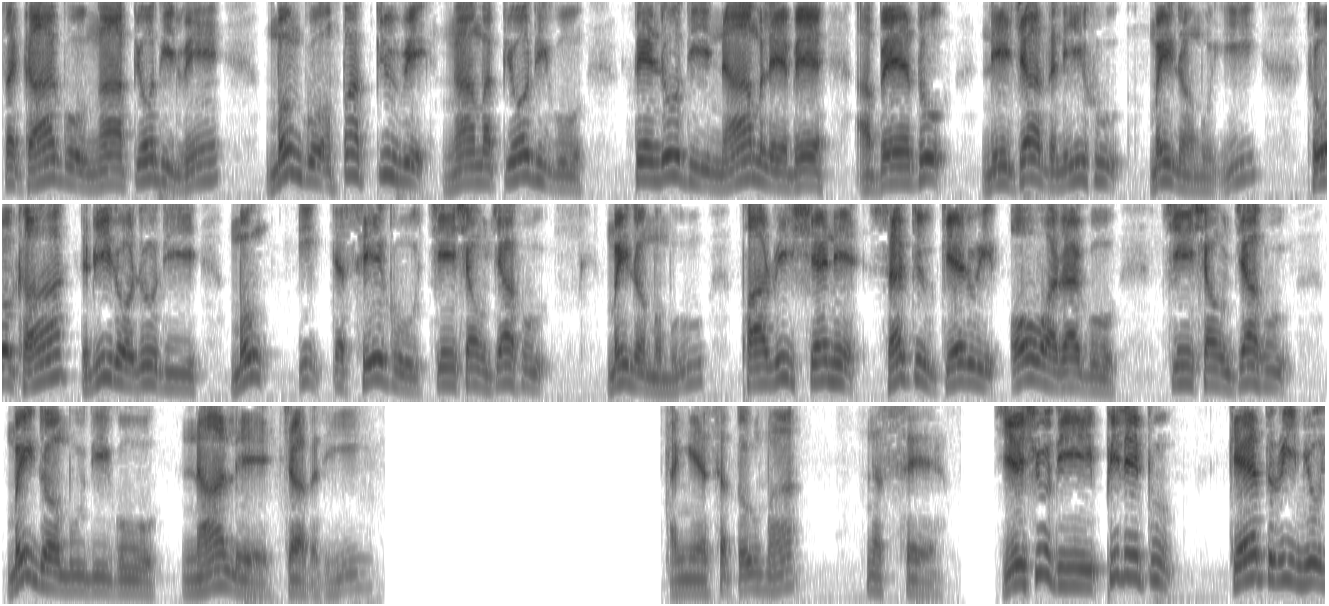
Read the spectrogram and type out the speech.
စကားကို ငါပြောသည်တွင်၊မုန့်ကိုအမှတ်ပြု၍ငါမပြောသည်ကို သင်တို့သည် နားမလည်ဘဲ အဘယ်သို့ နေကြသနည်းဟု မိန့်တော်မူ၏။ထိုအခါ တပည့်တော်တို့သည် မုန့်၏တဆေးကို ကြဉ်ရှောင်ကြဟု မိန့်တော်မမူ။ဖာရိရှဲနှင့် ဇဒ္ဒုကဲတို့၏ဩဝါဒကို ကြဉ်ရှောင်ကြဟု မိန့်တော်မူသည်ကို နားလည်ကြသတည်း။ ယေရှုသည် ဖိလိပ္ပုကဲသရိမြို့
